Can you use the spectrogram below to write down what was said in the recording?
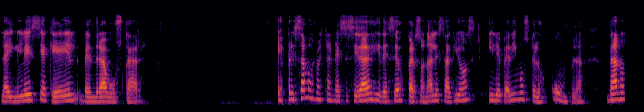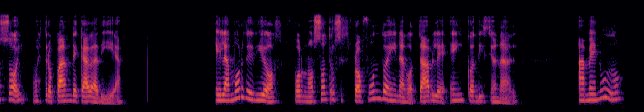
la iglesia que Él vendrá a buscar. Expresamos nuestras necesidades y deseos personales a Dios y le pedimos que los cumpla. Danos hoy nuestro pan de cada día. El amor de Dios por nosotros es profundo e inagotable e incondicional a menudo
